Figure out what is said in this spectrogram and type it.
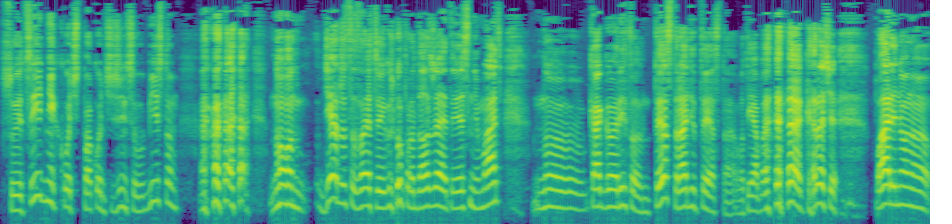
суицидник, хочет покончить жизнь самоубийством, но он держится за эту игру, продолжает ее снимать. Ну, как говорит он, тест ради теста. Вот я, короче, парень, он,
